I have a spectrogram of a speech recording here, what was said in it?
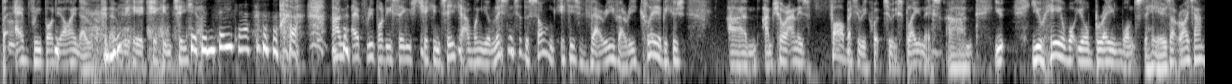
but mm. everybody I know can only hear Chicken Tikka. Chicken Tikka. and everybody sings Chicken Tikka. And when you listen to the song, it is very, very clear because um, I'm sure Anne is far better equipped to explain this. Um, you you hear what your brain wants to hear. Is that right, Anne?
